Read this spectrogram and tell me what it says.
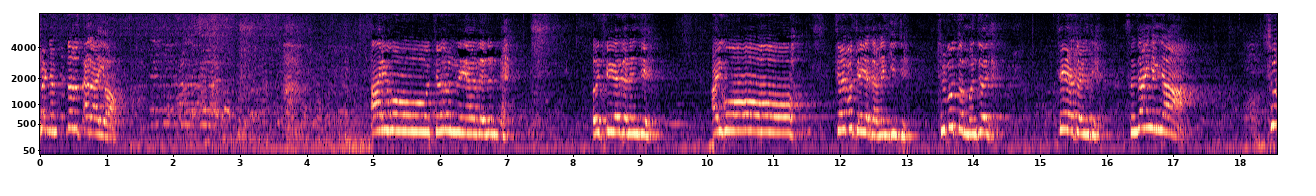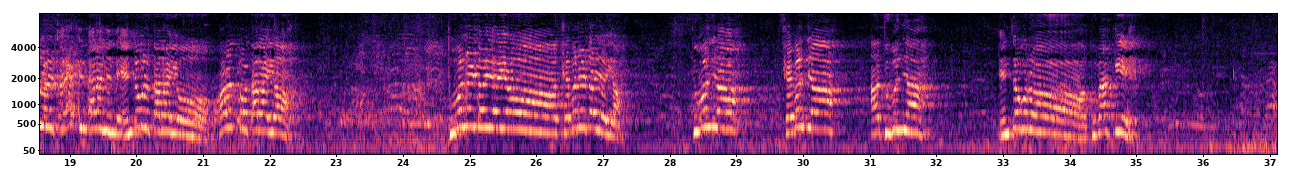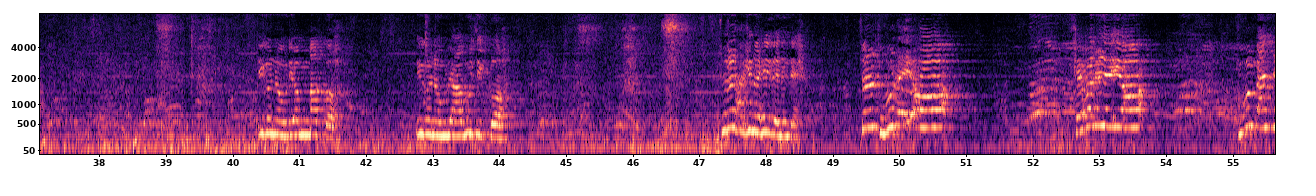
철념 뜯어 따라요. 아이고 저런 해야 되는데. 어찌 해야 되는지. 아이고 절부터 해야 되는지 술부터 먼저 해야 되는지. 선장님요. 술을 따라긴 따랐는데 왼쪽으로 따라요. 오른쪽으로 따라요. 두 번을 돌려요. 세 번을 돌려요. 두 번 세 번째, 아, 두 번째. 왼쪽으로 두 바퀴. 이거는 우리 엄마 거. 이거는 우리 아버지 거. 저를 확인을 해야 되는데. 저를 두 번 해요. 세 번을 해요. 두 번 반죠.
